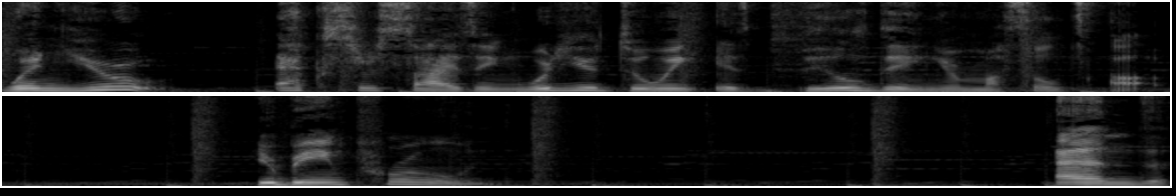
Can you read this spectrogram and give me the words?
When you're exercising, what you're doing is building your muscles up. You're being pruned. And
